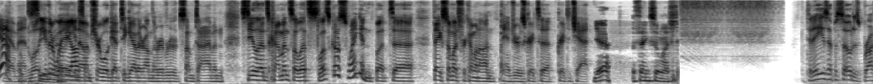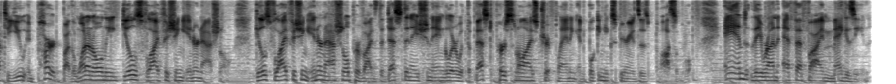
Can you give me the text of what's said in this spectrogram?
Yeah, Yeah, man. Well, see you either way, That'd be you know. I'm sure we'll get together on the river sometime. And Steelhead's coming, so let's let's go swinging. But uh, thanks so much for coming on, Andrew. It was great to great to chat. Yeah, thanks so much. Today's episode is brought to you in part by the one and only Gills Fly Fishing International. Gills Fly Fishing International provides the destination angler with the best personalized trip planning and booking experiences possible. And they run FFI Magazine,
